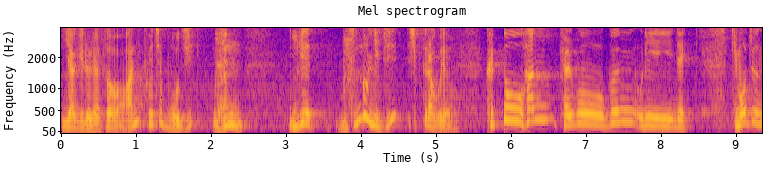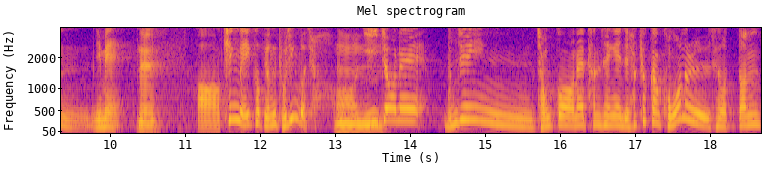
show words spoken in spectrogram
이야기를 해서 아니 도대체 뭐지? 무슨 네. 이게 무슨 논리지 싶더라고요. 그 또한 결국은 우리 이제 김어준 님의 네. 어, 킹메이커 병이 도진 거죠. 어, 음. 이전에 문재인 정권의 탄생에 이제 혁혁한 공헌을 세웠던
